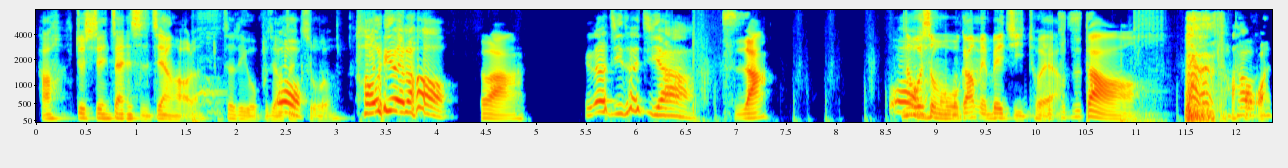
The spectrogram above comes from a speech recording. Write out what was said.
好，就先暂时这样好了。这里我不知道再哦做了。好远哦！对吧？你那击退几啊？十啊？么？那为什么我刚刚没被击退啊我不？知道，超好玩。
